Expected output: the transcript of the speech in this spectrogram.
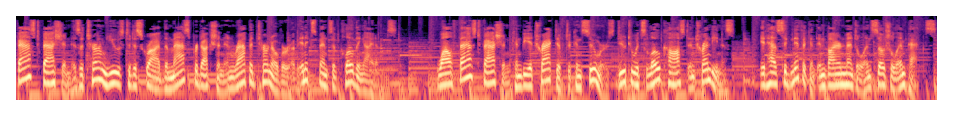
Fast fashion is a term used to describe the mass production and rapid turnover of inexpensive clothing items. While fast fashion can be attractive to consumers due to its low cost and trendiness, it has significant environmental and social impacts.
